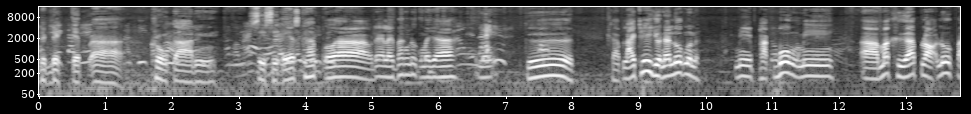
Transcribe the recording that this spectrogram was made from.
เด็กๆเก็บโครงการ CCS ครับ ว้าว ได้อะไรบ้างลูกมายาน้องกืดครับหลายที่อยู่นะลูกนู่นมีผักบุ้งมีมะเขือเปราะลูกไป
